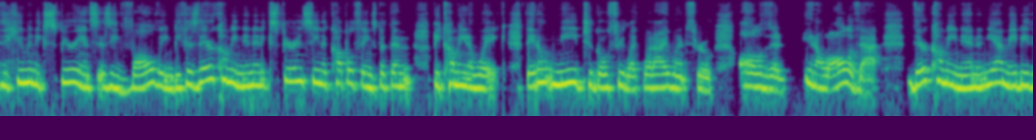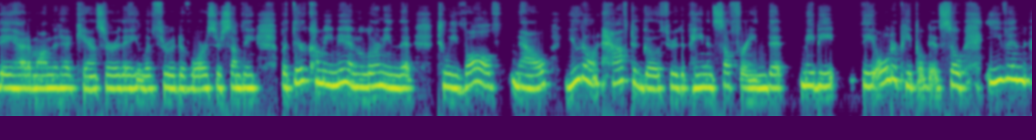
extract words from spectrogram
the human experience is evolving because they're coming in and experiencing a couple things but then becoming awake. They don't need to go through like what i went through all of the you know all of that. They're coming in and yeah maybe they had a mom that had cancer or they lived through a divorce or something but they're coming in learning that to evolve now you don't have to go through the pain and suffering that maybe the older people did. So even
